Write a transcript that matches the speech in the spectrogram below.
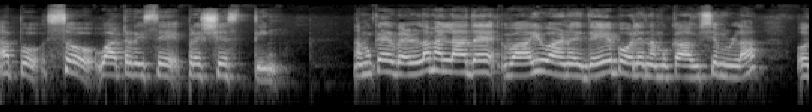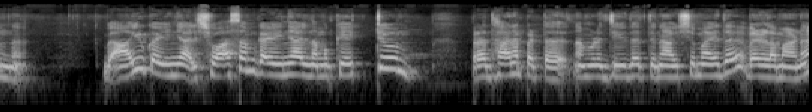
അപ്പോൾ so water is a precious thing നമുക്ക് വെള്ളമല്ലാതെ വായുവാണ് ഇതേപോലെ നമുക്ക് ആവശ്യമുള്ള ഒന്ന്. വായു കഴിഞ്ഞാൽ ശ്വാസം കഴിഞ്ഞാൽ നമുക്ക് ഏറ്റവും പ്രധാനപ്പെട്ടത് നമ്മുടെ ജീവിതത്തിന് ആവശ്യമായത് വെള്ളമാണ്.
